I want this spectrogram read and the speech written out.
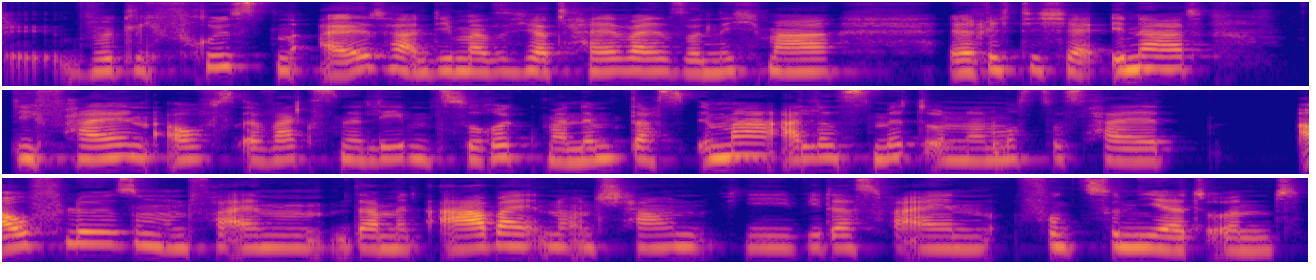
äh, wirklich frühesten Alter, an die man sich ja teilweise nicht mal äh, richtig erinnert die fallen aufs erwachsene Leben zurück. Man nimmt das immer alles mit und man muss das halt auflösen und vor allem damit arbeiten und schauen, wie, wie das für einen funktioniert. Und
